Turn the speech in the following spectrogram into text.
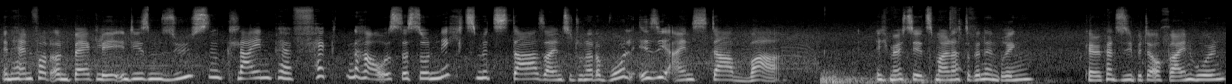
in Hanford und Bagley, in diesem süßen, kleinen, perfekten Haus, das so nichts mit Star-Sein zu tun hat, obwohl Izzy ein Star war. Ich möchte sie jetzt mal nach drinnen bringen. Carol, kannst du sie bitte auch reinholen?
